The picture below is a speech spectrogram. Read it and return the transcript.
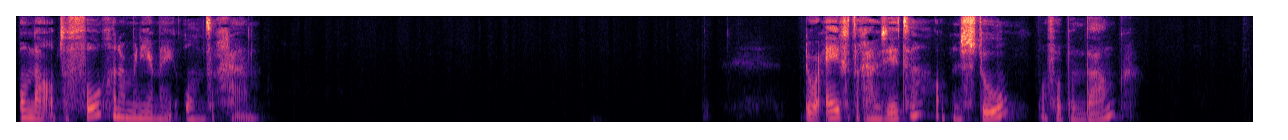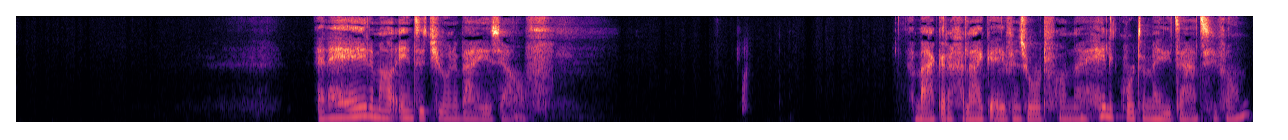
om daar op de volgende manier mee om te gaan. Door even te gaan zitten op een stoel of op een bank. En helemaal in te tunen bij jezelf. We maken er gelijk even een soort van eh, hele korte meditatie van.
